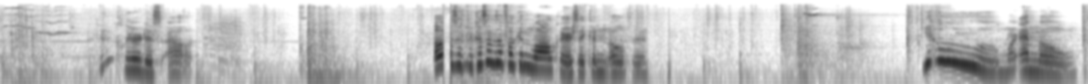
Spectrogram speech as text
I didn't clear this out. Oh, is it because of the fucking lockers I couldn't open? Yoo-hoo! More ammo.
